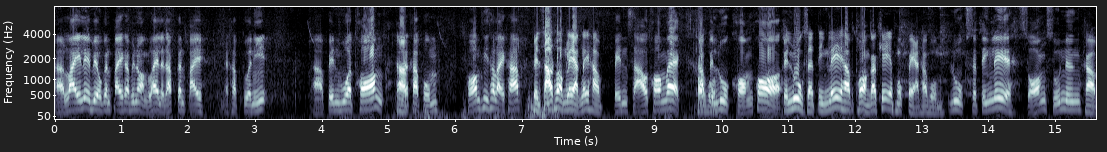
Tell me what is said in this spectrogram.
อ่าไล่เลเวลกันไปครับพี่น้องไล่ระดับกันไปนะครับตัวนี้อ่าเป็นวัวท้องนะครับผมท้องที่เท่าไหร่ครับ เป็นสาวทองแรกเลยครับ เป็นสาวท้องแรกครับเขาเป็นผมลูกของพ่อ เป็นลูกสติงเล่ครับทองกับเคเอฟหกแปดครับผม ลูกสติงเล่201ครับ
